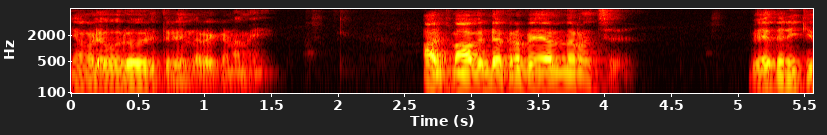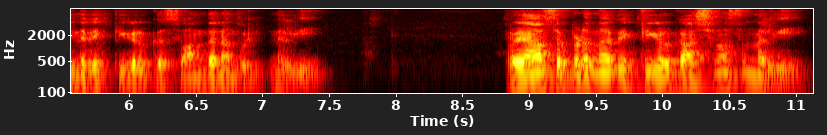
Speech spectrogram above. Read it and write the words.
ഞങ്ങളെ ഓരോരുത്തരെയും നിറയ്ക്കണമേ. ആത്മാവിന്റെ കൃപയാൽ നിറച്ച് വേദനിക്കുന്ന വ്യക്തികൾക്ക് സ്വാന്തനം നൽകി. പ്രയാസപ്പെടുന്ന വ്യക്തികൾക്ക് ആശ്വാസം നൽകി.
